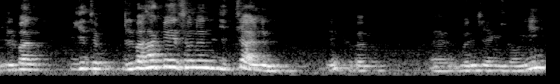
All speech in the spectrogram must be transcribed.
일반 이게 좀 일반 학교에서는 있지 않은 예, 그런 예, 문제 행동이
